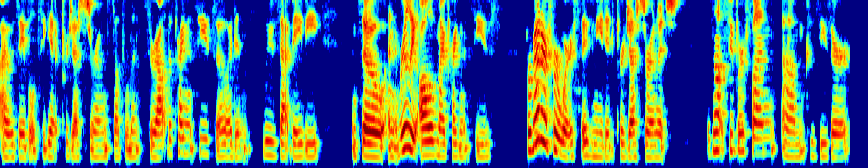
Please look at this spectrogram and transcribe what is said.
I was able to get progesterone supplements throughout the pregnancy, so I didn't lose that baby. And so, and really all of my pregnancies for better for worse, they've needed progesterone, which is not super fun because um, these are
